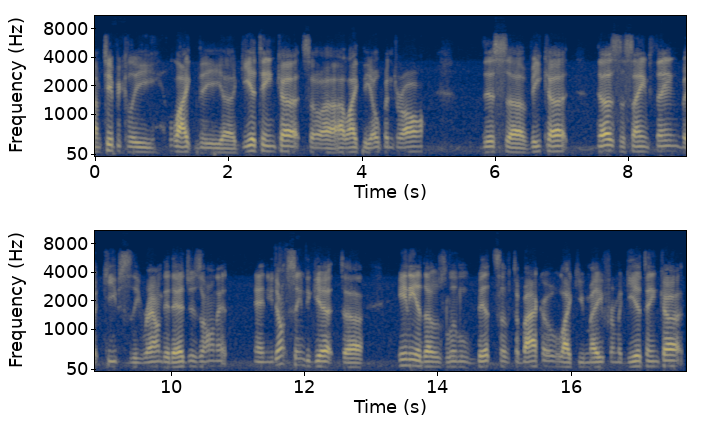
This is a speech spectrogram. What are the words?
I'm typically like the uh, guillotine cut, so uh, I like the open draw. This uh, V cut does the same thing, but keeps the rounded edges on it, and you don't seem to get uh, any of those little bits of tobacco like you may from a guillotine cut.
